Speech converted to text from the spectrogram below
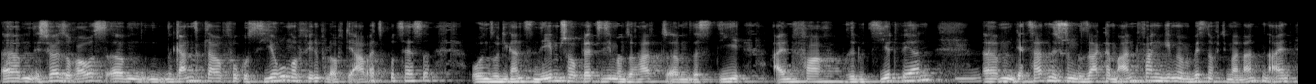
Ähm, ich höre so raus, ähm, eine ganz klare Fokussierung auf jeden Fall auf die Arbeitsprozesse und so die ganzen Nebenschauplätze, die man so hat, ähm, dass die einfach reduziert werden. Mhm. Jetzt hatten Sie schon gesagt, am Anfang gehen wir mal ein bisschen auf die Mandanten ein.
